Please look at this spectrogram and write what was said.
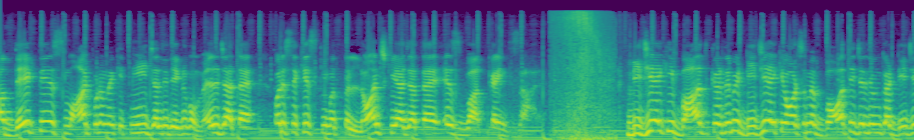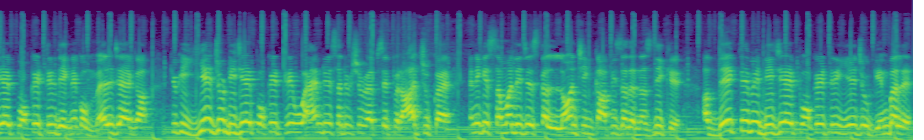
अब देखते हैं स्मार्टफ़ोन में कितनी ही जल्दी देखने को मिल जाता है और इसे किस कीमत पर लॉन्च किया जाता है, इस बात का इंतज़ार। DJI की बात करते हुए DJI के और समय बहुत ही जल्दी उनका DJI Pocket 3 देखने को मिल जाएगा। क्योंकि ये जो DJI Pocket 3 वो AMD सर्टिफिकेशन वेबसाइट पर आ चुका है। यानी कि समझ लीजिए इसका लॉन्चिंग काफ़ी ज़्यादा नज़दीक है। अब देखते हुए DJI Pocket 3 ये जो गिम्बल है,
